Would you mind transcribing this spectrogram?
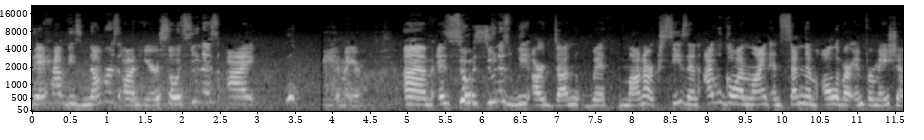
they have these numbers on here. So as soon as I, whoo, in my ear. Um, and so as soon as we are done with Monarch season, I will go online and send them all of our information.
